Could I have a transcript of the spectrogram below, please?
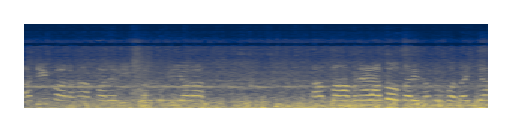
ਰਾਜੀ ਪਾਲਣਾ ਆਪਾਂ ਦੇ ਰੀਪਰ ਕੁੜੀ ਵਾਲਾ। ਆਪਾਂ ਆਪਣੇ ਵਾਲਾ ਧੋਤਾ ਨਹੀਂ ਤੁਹਾਨੂੰ ਪਤਾ ਹੀ ਆ।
